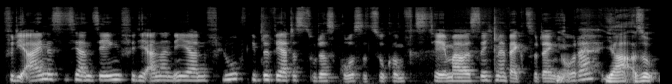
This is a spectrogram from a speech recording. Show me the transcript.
Für die einen ist es ja ein Segen, für die anderen eher ein Fluch. Wie bewertest du das große Zukunftsthema? Ist nicht mehr wegzudenken, oder? Ja, also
